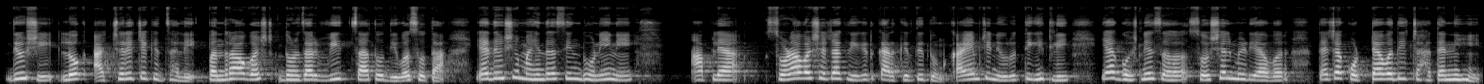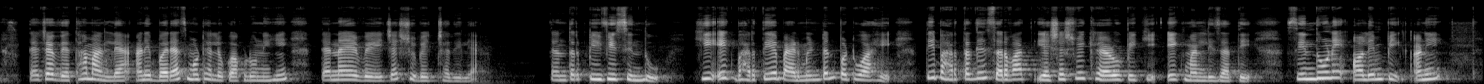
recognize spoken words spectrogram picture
दिवशी लोक आश्चर्यचकित झाले. पंधरा ऑगस्ट दोन हजार वीसचा तो दिवस होता. या दिवशी महेंद्रसिंग धोनीने आपल्या सोळा वर्षाच्या क्रिकेट कारकिर्दीतून कायमची निवृत्ती घेतली. या घोषणेसह सोशल मीडियावर त्याच्या कोट्यावधी चाहत्यांनीही त्याच्या व्यथा मांडल्या आणि बऱ्याच मोठ्या लोकांकडूनही त्यांना या वेळेच्या शुभेच्छा दिल्या. त्यानंतर पी व्ही सिंधू ही एक भारतीय बॅडमिंटनपटू आहे. ती भारतातील सर्वात यशस्वी खेळाडूपैकी एक मानली जाते. सिंधूने ऑलिम्पिक आणि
